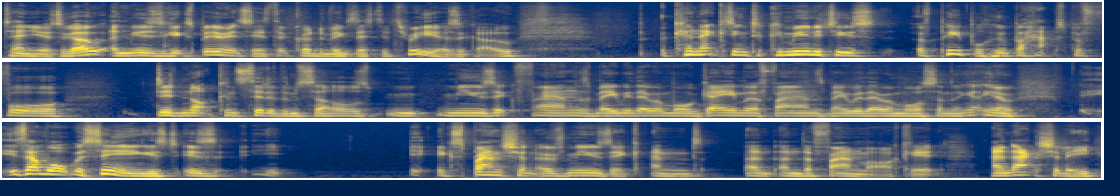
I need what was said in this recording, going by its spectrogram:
10 years ago and music experiences that couldn't have existed three years ago, connecting to communities of people who perhaps before did not consider themselves m- music fans. Maybe they were more gamer fans. Maybe they were more something. You know, is that what we're seeing? Is is expansion of music and and, and the fan market, and actually,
